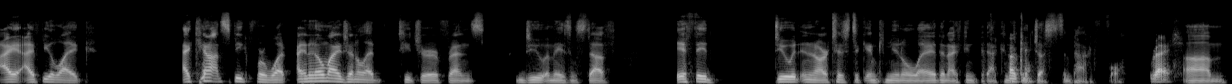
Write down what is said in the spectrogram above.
I I feel like I cannot speak for what I know. My general ed teacher friends do amazing stuff. If they do it in an artistic and communal way, then I think that can Okay. be just as impactful. right Um,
